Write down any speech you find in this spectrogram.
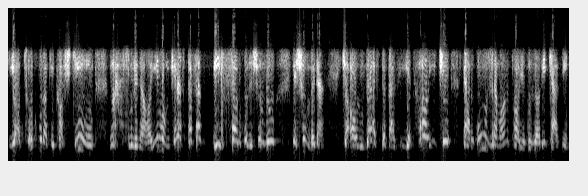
یا تخم را که کاشتیم محصول نهایی ممکن است پس از 20 سال خودشون رو نشون بدن که آلوده است به وضعیت هایی که در اون زمان پایگذاری کردیم.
